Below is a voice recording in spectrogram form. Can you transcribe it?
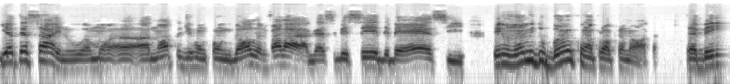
e até sai. No, a, a, nota de Hong Kong dólar, vai lá, HSBC, DBS, tem o nome do banco na própria nota. É bem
